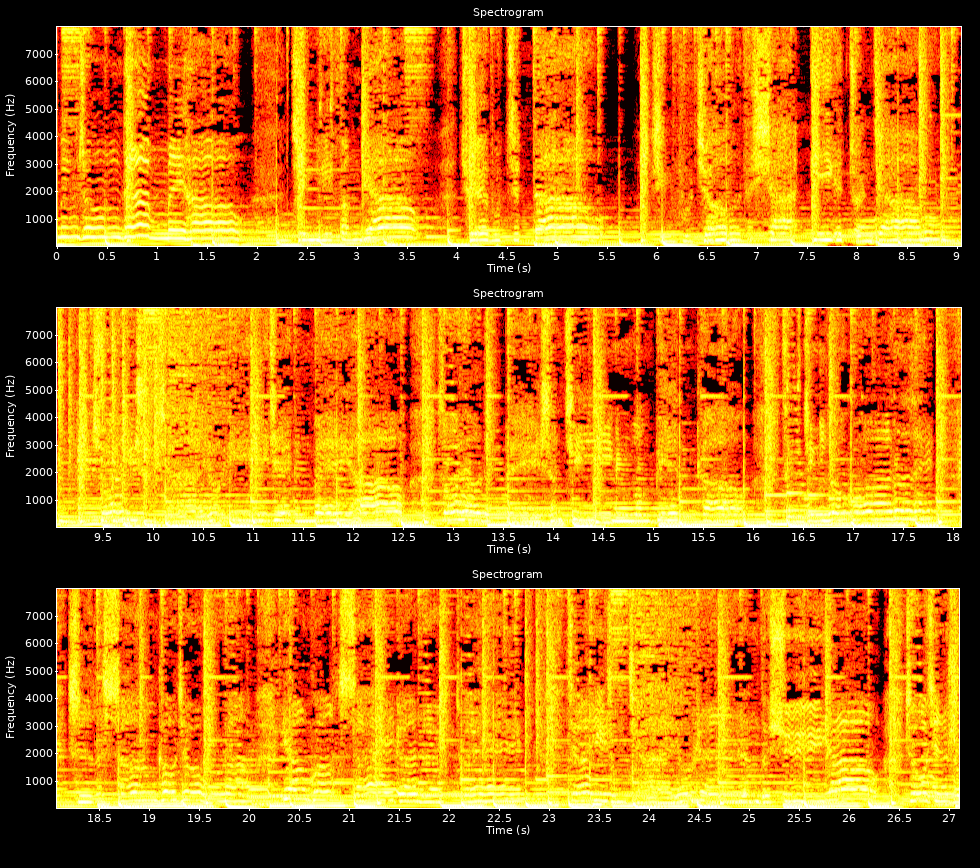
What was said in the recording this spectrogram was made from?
命中的美好？轻易放掉，却不知道幸福就在下一个转角。说一声加油，一切更美好。所有的悲伤，请往边靠。湿了伤口就让阳光晒干而退。这一种加油，人人都需要。手牵手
